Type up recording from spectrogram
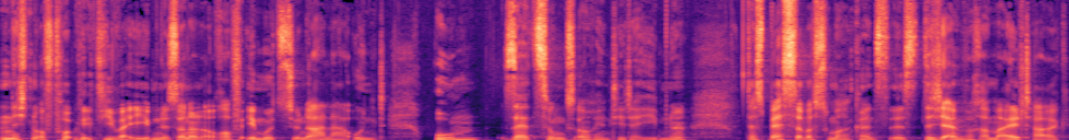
nicht nur auf kognitiver Ebene, sondern auch auf emotionaler und umsetzungsorientierter Ebene. Das Beste, was du machen kannst, ist, dich einfach am Alltag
